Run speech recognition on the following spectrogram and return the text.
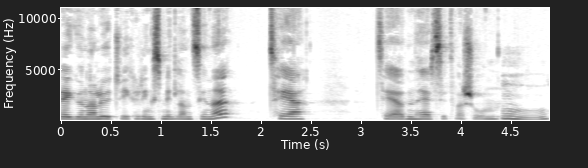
regionale utviklingsmidlene sine til, til denne situasjonen. Mm.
